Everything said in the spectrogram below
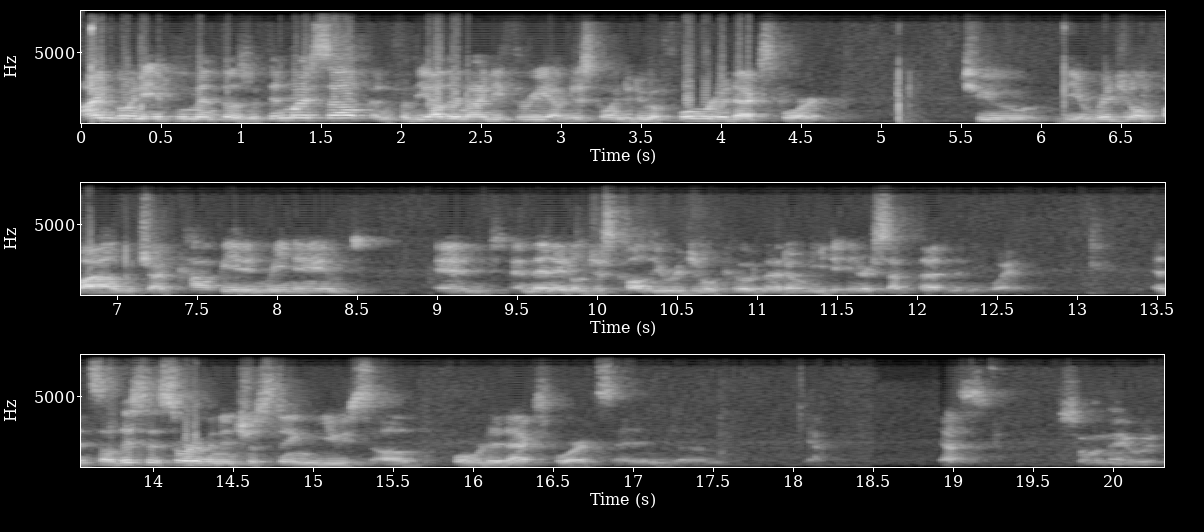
I'm going to implement those within myself, and for the other 93, I'm just going to do a forwarded export to the original file, which I've copied and renamed, and, and then it'll just call the original code, and I don't need to intercept that in any way. And so this is sort of an interesting use of forwarded exports, and um, yeah. Yes? So when they would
